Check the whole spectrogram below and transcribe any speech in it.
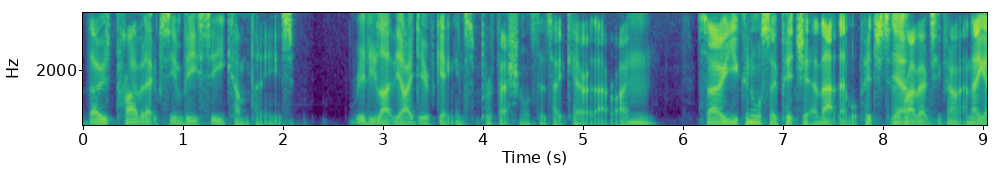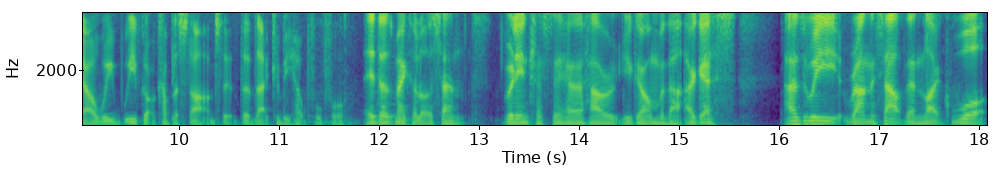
those private equity and VC companies really like the idea of getting in some professionals to take care of that, right? Mm. So you can also pitch it at that level, pitch it to the Yeah. private equity firm, and they go, oh, we, we've got a couple of startups that, that that could be helpful for. It does make a lot of sense. Really interested to hear how you get on with that. I guess as we round this out, then, like what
